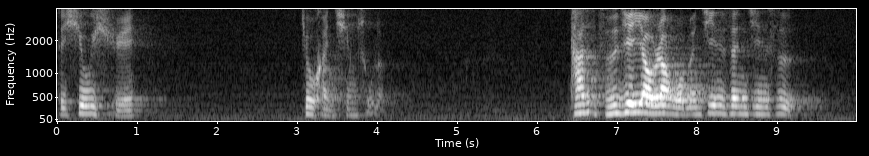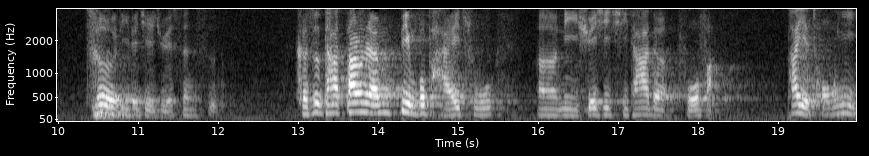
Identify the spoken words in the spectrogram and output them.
的修学就很清楚了。他是直接要让我们今生今世彻底的解决生死，可是他当然并不排除，呃，你学习其他的佛法，他也同意。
